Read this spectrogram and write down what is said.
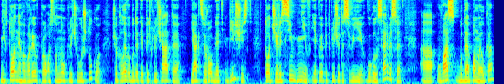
ніхто не говорив про основну ключову штуку, що коли ви будете підключати, як це роблять більшість, то через 7 днів, як ви підключите свої Google сервіси, у вас буде помилка,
